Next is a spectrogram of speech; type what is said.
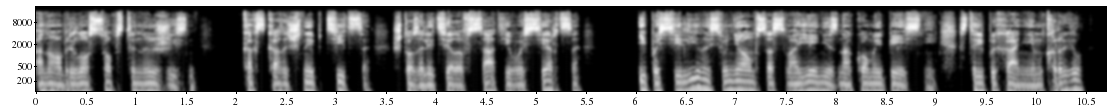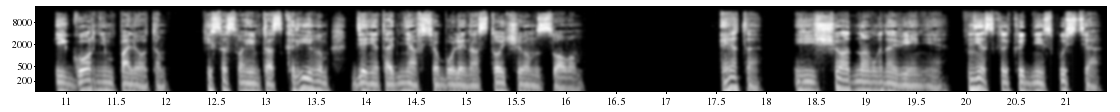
оно обрело собственную жизнь, как сказочная птица, что залетела в сад его сердца и поселилась в нем со своей незнакомой песней, с трепыханием крыл и горним полетом, и со своим тоскливым, день ото дня все более настойчивым зовом. Это и еще одно мгновение, несколько дней спустя,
